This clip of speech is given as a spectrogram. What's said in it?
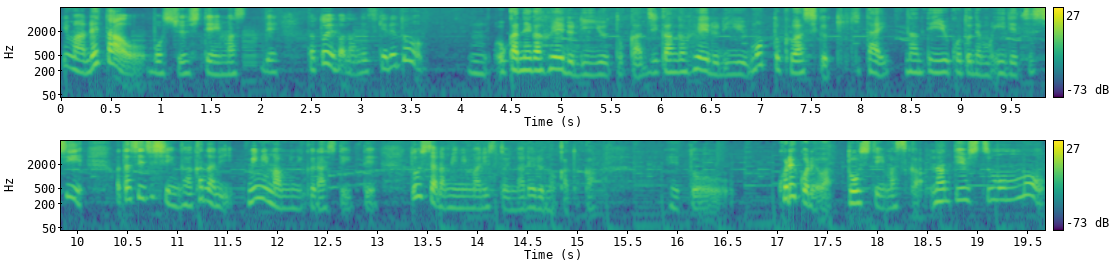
今レターを募集しています。で例えばなんですけれどうん、お金が増える理由とか時間が増える理由もっと詳しく聞きたいなんていうことでもいいですし私自身がかなりミニマムに暮らしていてどうしたらミニマリストになれるのかとか、えーと、これこれはどうしていますか？なんていう質問も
